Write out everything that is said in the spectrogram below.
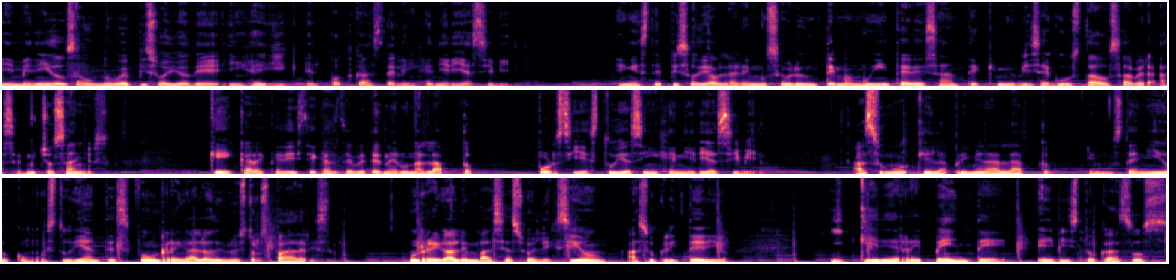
Bienvenidos a un nuevo episodio de Ingegeek, el podcast de la ingeniería civil. En este episodio hablaremos sobre un tema muy interesante que me hubiese gustado saber hace muchos años. ¿Qué características debe tener una laptop por si estudias ingeniería civil? Asumo que la primera laptop que hemos tenido como estudiantes fue un regalo de nuestros padres. Un regalo en base a su elección, a su criterio, y que de repente he visto casos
